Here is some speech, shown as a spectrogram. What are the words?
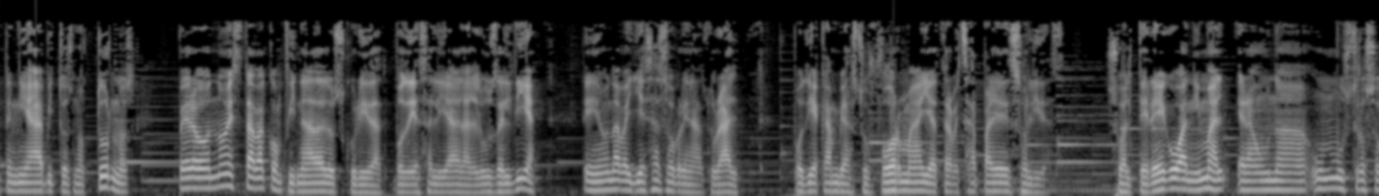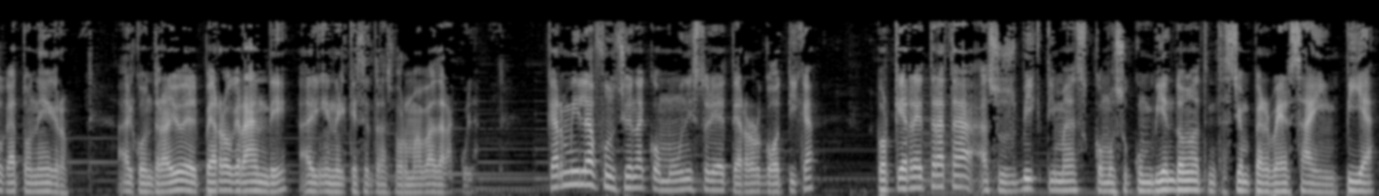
tenía hábitos nocturnos, pero no estaba confinada a la oscuridad, podía salir a la luz del día, tenía una belleza sobrenatural, podía cambiar su forma y atravesar paredes sólidas. Su alter ego animal era una, un monstruoso gato negro, al contrario del perro grande en el que se transformaba Drácula. Carmila funciona como una historia de terror gótica porque retrata a sus víctimas como sucumbiendo a una tentación perversa e impía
